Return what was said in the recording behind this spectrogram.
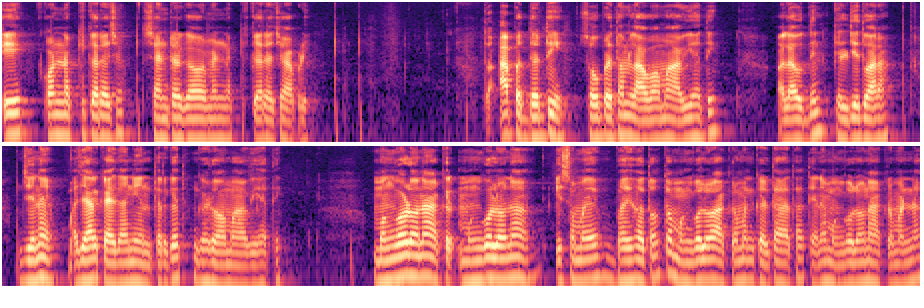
એ કોણ નક્કી કરે છે? સેન્ટ્રલ ગવર્મેન્ટ નક્કી કરે છે આપણી. તો આ પદ્ધતિ સૌપ્રથમ લાવવામાં આવી હતી અલાઉદ્દીન ખિલજી દ્વારા. જેને બજાર કાયદાની અંતર્ગત ઘડવામાં આવી હતી. મંગોળોના મંગોલોના એ સમયે ભય હતો તો મંગોલો આક્રમણ કરતા હતા. તેને મંગોલોના આક્રમણને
